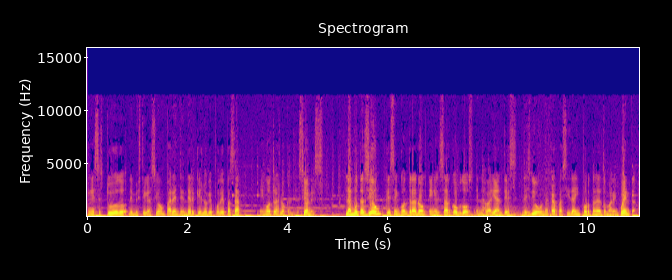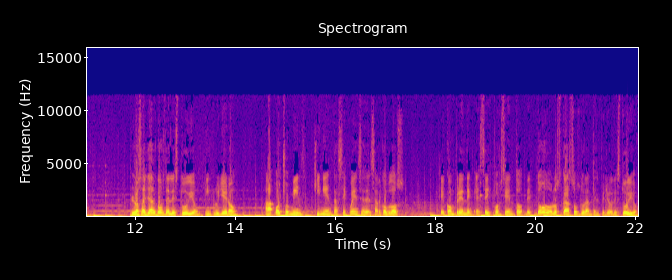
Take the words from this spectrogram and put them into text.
en este estudio de investigación para entender qué es lo que puede pasar en otras localizaciones. La mutación que se encontraron en el SARS-CoV-2 en las variantes les dio una capacidad importante de tomar en cuenta. Los hallazgos del estudio incluyeron a 8.500 secuencias del SARS-CoV-2 que comprenden el 6% de todos los casos durante el periodo de estudio.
